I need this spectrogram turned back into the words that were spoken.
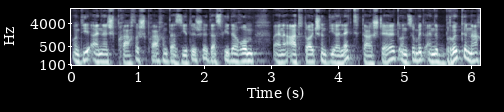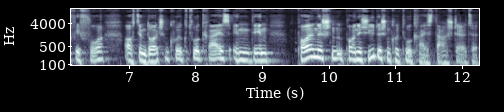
und die eine Sprache sprachen, das Jiddische, das wiederum eine Art deutschen Dialekt darstellt und somit eine Brücke nach wie vor aus dem deutschen Kulturkreis in den polnischen, polnisch-jüdischen Kulturkreis darstellte.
